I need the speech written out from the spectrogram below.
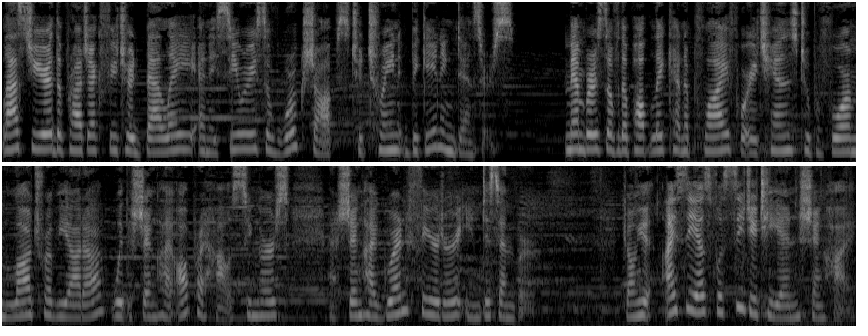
Last year, the project featured ballet and a series of workshops to train beginning dancers. Members of the public can apply for a chance to perform La Traviata with Shanghai Opera House singers at Shanghai Grand Theater in December. Zhang Yue, ICS for CGTN, Shanghai.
